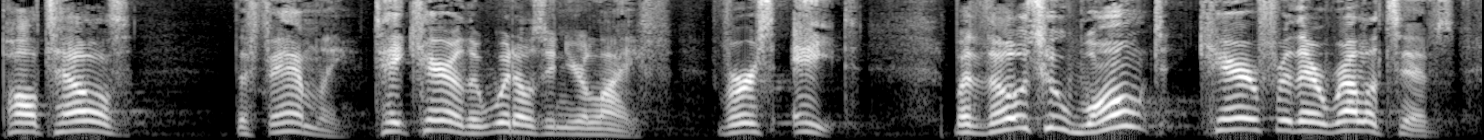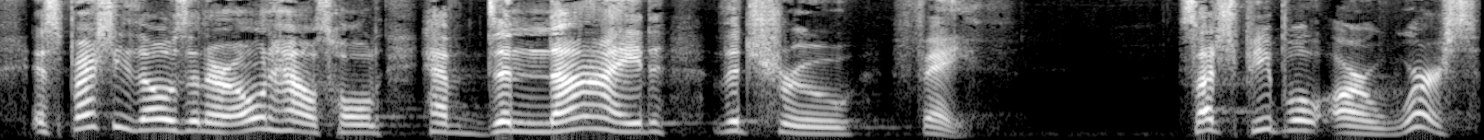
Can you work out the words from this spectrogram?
Paul tells the family, Take care of the widows in your life. Verse 8. But those who won't care for their relatives, especially those in our own household, have denied the true faith. Such people are worse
